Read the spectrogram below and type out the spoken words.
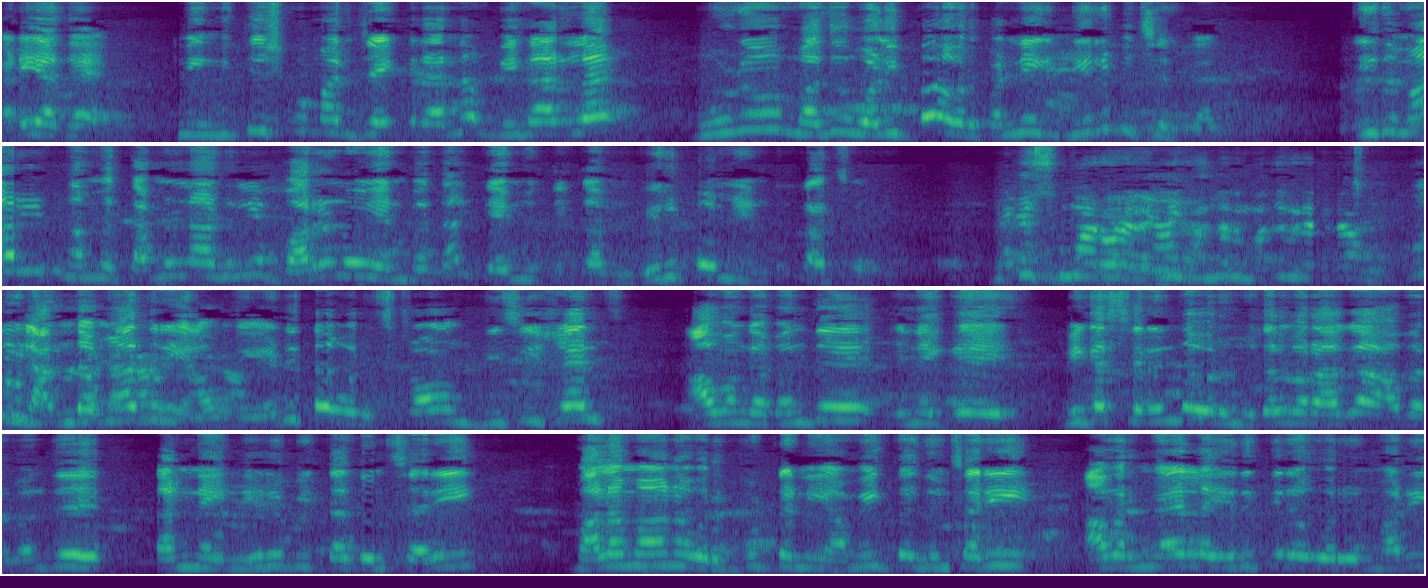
கிடையாது. நீ நிதிஷ்குமார் ஜெயிக்கிறாருன்னா பீகார்ல முழு மது ஒழிப்பு அவர் பண்ணி நிரூபிச்சிருக்காரு. இது மாதிரி நம்ம தமிழ்நாடுலயும் வரணும் என்பதுதான் தேமுதிக விருப்பம் என்று நான் சொல்றேன். அந்த மாதிரி அவங்க எடுத்த ஒரு ஸ்ட்ராங் டிசிஷன்ஸ் அவங்க வந்து இன்னைக்கு மிக சிறந்த ஒரு முதல்வராக அவர் வந்து தன்னை நிரூபித்ததும் சரி பலமான ஒரு கூட்டணி அமைத்ததும் சரி அவர் மேல இருக்கிற ஒரு மரி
